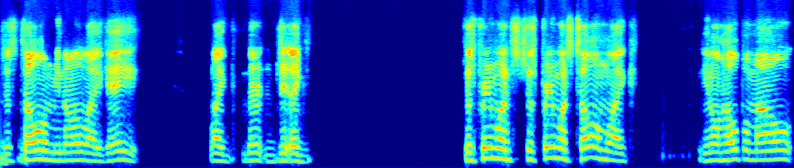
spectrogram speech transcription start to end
just tell them you know like hey like they're like just pretty much just pretty much tell them like you know help them out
